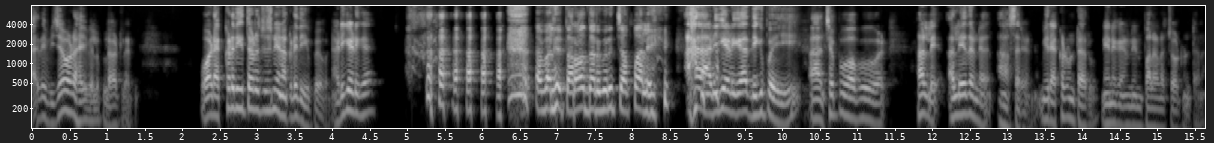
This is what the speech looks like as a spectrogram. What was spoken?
అదే విజయవాడ హైవేలో ప్లాట్లు అండి వాడు ఎక్కడ దిగుతాడో చూసి నేను అక్కడే దిగిపోయాను అడిగాడుగా? మళ్ళీ తర్వాత దాని గురించి చెప్పాలి. అడిగాడుగా దిగిపోయి "ఆ, చెప్పు బాబు. లేదండి. "ఆ, సరే అండి. మీరు ఎక్కడ ఉంటారు? నేను నేను పలానా చోట ఉంటాను.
